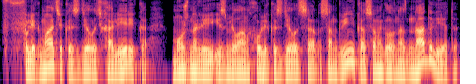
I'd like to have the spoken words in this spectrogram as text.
флегматика сделать холерика, можно ли из меланхолика сделать сангвиника, а самое главное, надо ли это?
